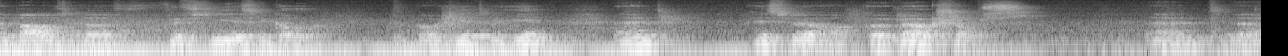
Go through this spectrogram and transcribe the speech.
about uh, 50 years ago, about here to here, and these were uh, workshops. And, uh,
